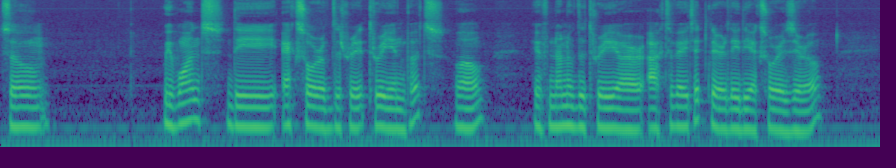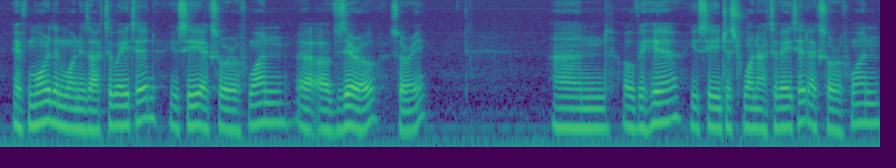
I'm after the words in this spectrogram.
so we want the XOR of the three, three inputs. Well, if none of the three are activated, clearly the XOR is 0. If more than one is activated, you see XOR of 1, uh, of 0, sorry. And over here, you see just one activated, XOR of 1,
